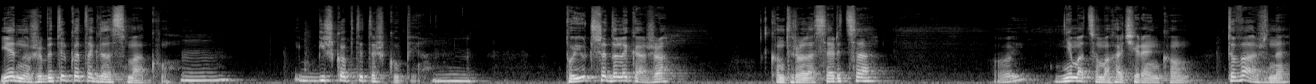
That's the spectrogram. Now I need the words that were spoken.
Jedno, żeby tylko tak dla smaku. I biszkopty też kupię. Pojutrze do lekarza. Kontrola serca. Oj, nie ma co machać ręką. To ważne.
